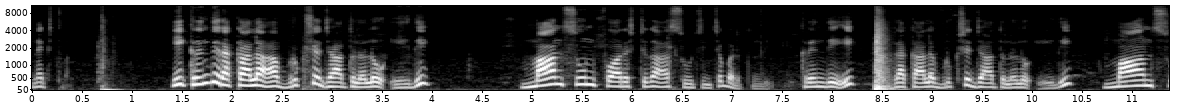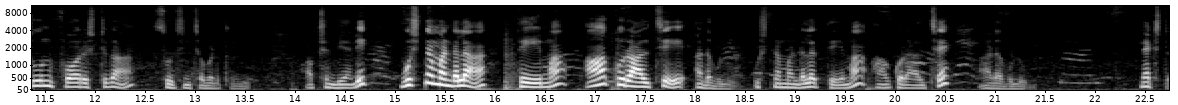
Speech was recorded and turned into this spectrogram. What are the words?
Next one. ఈ క్రింది రకాల వృక్ష జాతులలో ఏది? మాన్సూన్ ఫారెస్ట్గా సూచించబడుతుంది. క్రింది రకాల వృక్ష జాతులలో ఏది మాన్సూన్ ఫారెస్ట్గా సూచించబడుతుంది. ఆప్షన్ బి అండి ఉష్ణమండల తేమ ఆకురాల్చే అడవులు. ఉష్ణమండల తేమ ఆకురాల్చే అడవులు. నెక్స్ట్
